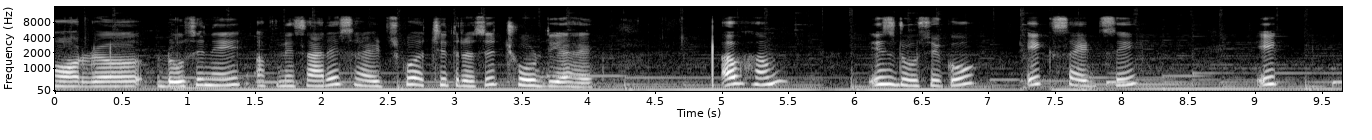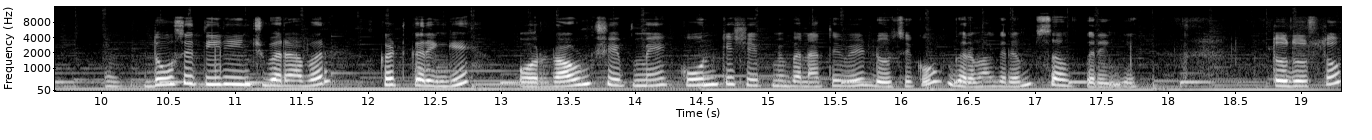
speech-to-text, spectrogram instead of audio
और डोसे ने अपने सारे साइड्स को अच्छी तरह से छोड़ दिया है। अब हम इस डोसे को एक साइड से एक दो से तीन इंच बराबर कट करेंगे और राउंड शेप में कोन के शेप में बनाते हुए डोसे को गर्मा गर्म सर्व करेंगे। तो दोस्तों,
